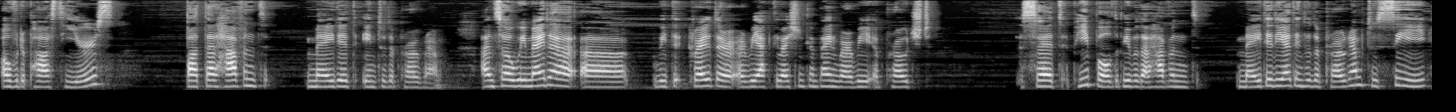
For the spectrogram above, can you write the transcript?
over the past years, but that haven't made it into the program. And so we made a, a we created a, a, reactivation campaign where we approached said people, the people that haven't made it yet into the program, to see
